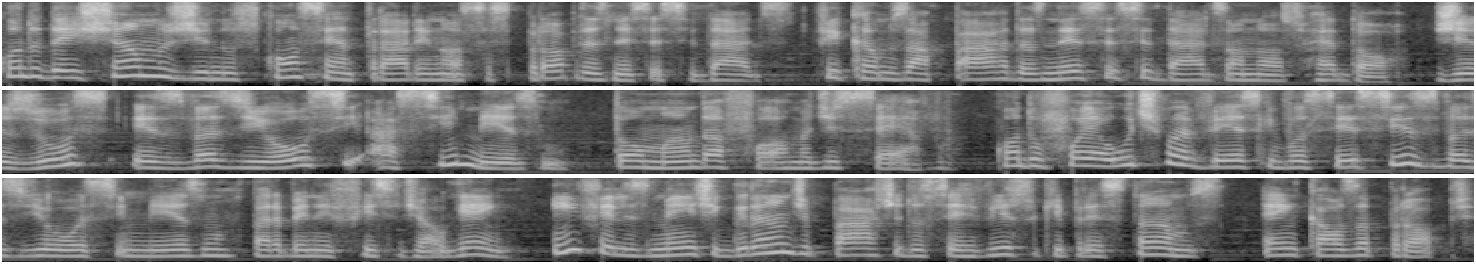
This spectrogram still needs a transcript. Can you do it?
Quando deixamos de nos concentrar em nossas próprias necessidades, ficamos a par das necessidades ao nosso redor. Jesus esvaziou-se a si mesmo, tomando a forma de servo. Quando foi a última vez que você se esvaziou a si mesmo para benefício de alguém? Infelizmente, grande parte do serviço que prestamos em causa própria.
